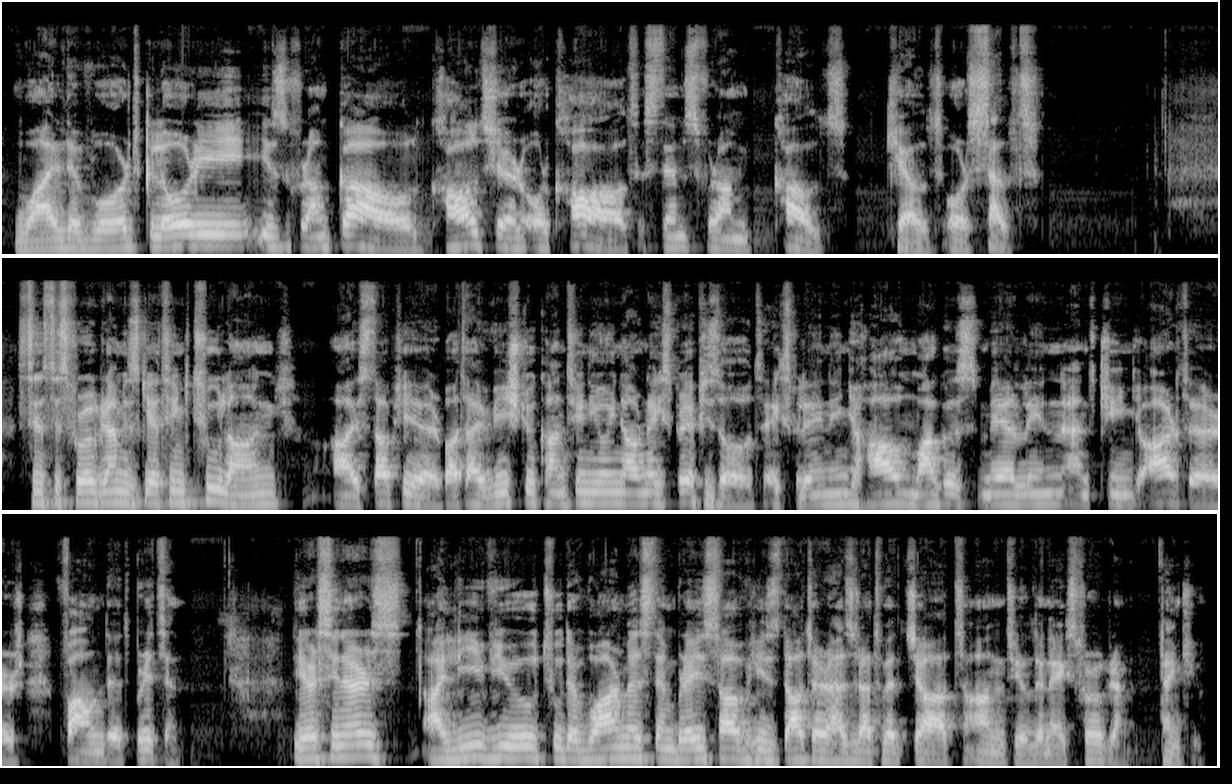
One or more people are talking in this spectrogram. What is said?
While the word glory is from Gaul, culture or cult stems from cult, Celt or Celt. Since this program is getting too long, I stop here, but I wish to continue in our next episode explaining how Magus, Merlin, and King Arthur founded Britain. Dear sinners, I leave you to the warmest embrace of his daughter Hazrat Vedjat until the next program. Thank you.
